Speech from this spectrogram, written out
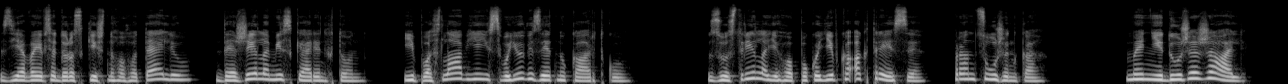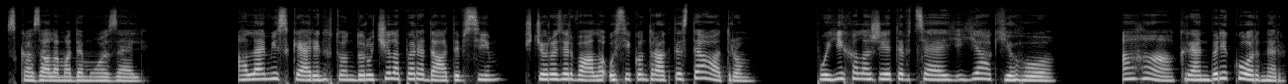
з'явився до розкішного готелю, де жила міс Керрінгтон. і послав їй свою візитну картку. Зустріла його покоївка актриси, француженка. Мені дуже жаль, сказала мадемуазель. Але міс Керрінгтон доручила передати всім, що розірвала усі контракти з театром. Поїхала жити в цей, як його. Ага, Кренбері Корнер.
